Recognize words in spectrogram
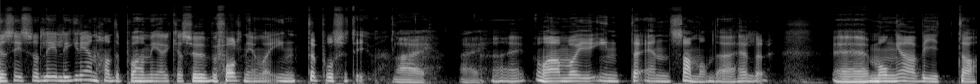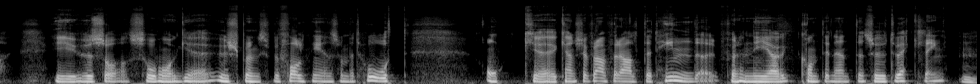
Den sista Liljegren hade på Amerikas urbefolkning var inte positiv. Nej, nej. nej. Och han var ju inte ensam om det här heller. Eh, många vita i USA såg eh, ursprungsbefolkningen som ett hot och eh, kanske framförallt ett hinder för den nya kontinentens utveckling. Mm.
